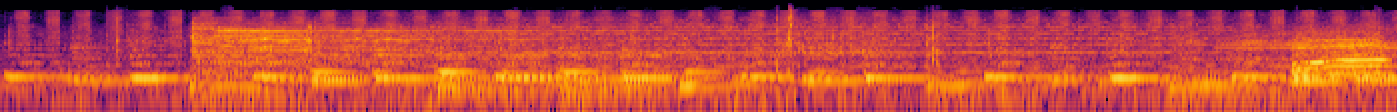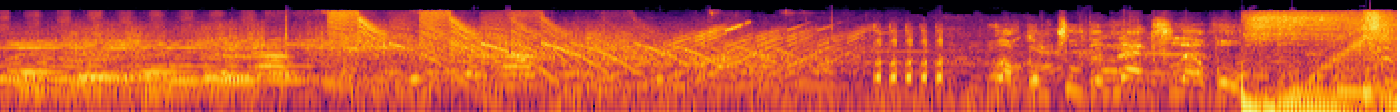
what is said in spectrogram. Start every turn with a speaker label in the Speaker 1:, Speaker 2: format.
Speaker 1: Welcome to the next level.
